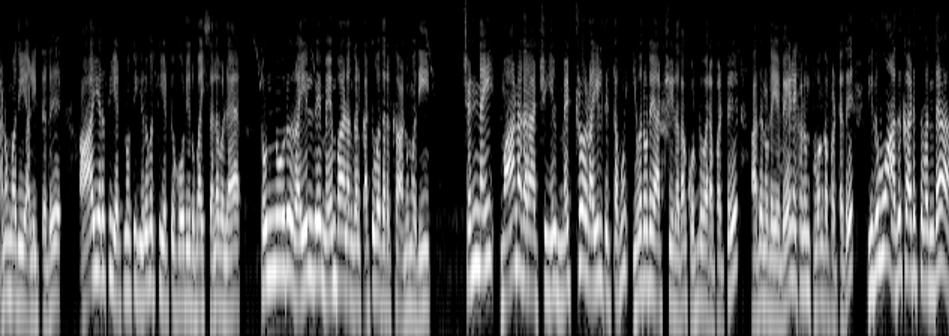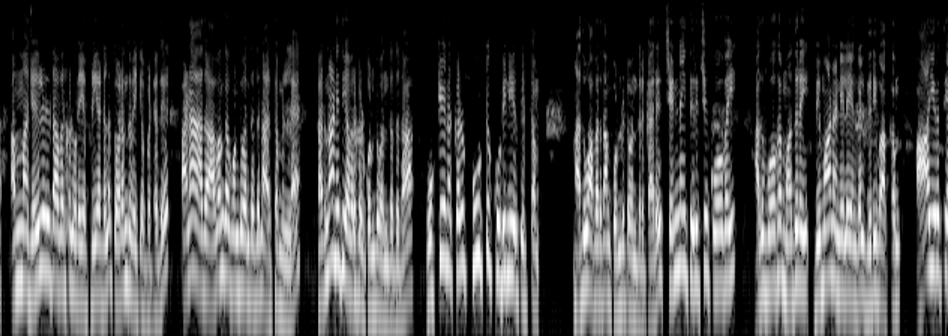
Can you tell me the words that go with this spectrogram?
அனுமதி அளித்தது. ஆயிரத்தி எட்நூத்தி இருபத்தி எட்டு கோடி ரூபாய் செலவில் தொண்ணூறு ரயில்வே மேம்பாலங்கள் கட்டுவதற்கு அனுமதி. சென்னை மாநகராட்சியில் மெட்ரோ ரயில் திட்டமும் இவருடைய ஆட்சியில் தான் கொண்டு வரப்பட்டு அதனுடைய வேலைகளும் துவங்கப்பட்டது. இதுவும் அதுக்கு அடுத்து வந்த அம்மா ஜெயலலிதா அவர்களுடைய பீரியட்ல திறந்து வைக்கப்பட்டது. ஆனால் அது அவங்க கொண்டு வந்ததுன்னு அர்த்தம் இல்லை. கருணாநிதி அவர்கள் கொண்டு வந்ததுதான். ஒகேனக்கல் கூட்டு குடிநீர் திட்டம். அதுவும் அவர் தான் கொண்டுட்டு வந்திருக்காரு. சென்னை திருச்சி கோவை அதுபோக மதுரை விமான நிலையங்கள் விரிவாக்கம். ஆயிரத்தி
